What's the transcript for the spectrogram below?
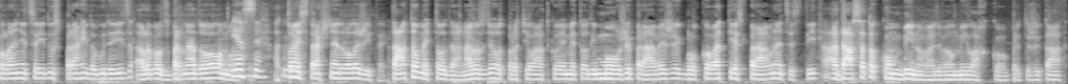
kolejnice idú z Prahy do Budejic alebo z Brna do Olomouce. Jasne. A to mm. je strašně dôležité. Táto metoda, na rozdíl od protilátkovej metódy, môže práve že blokovat tie správne cesty a dá sa to kombinovať veľmi ľahko, pretože tá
